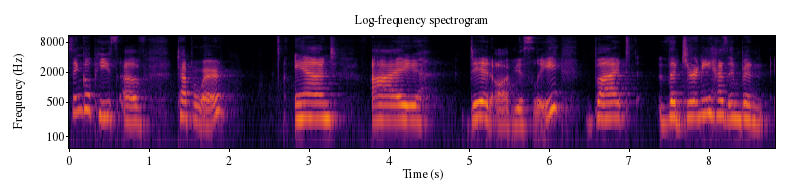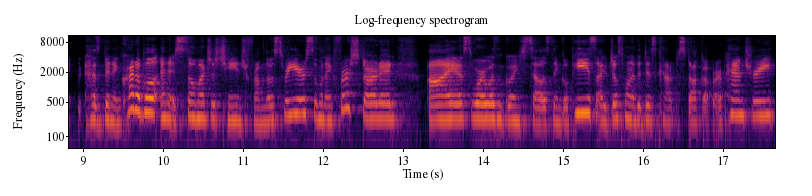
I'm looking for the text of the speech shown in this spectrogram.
single piece of Tupperware. And I did, obviously, but the journey has been has been incredible and it's so much has changed from those three years. So when I first started, I swore I wasn't going to sell a single piece. I just wanted the discount to stock up our pantry.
